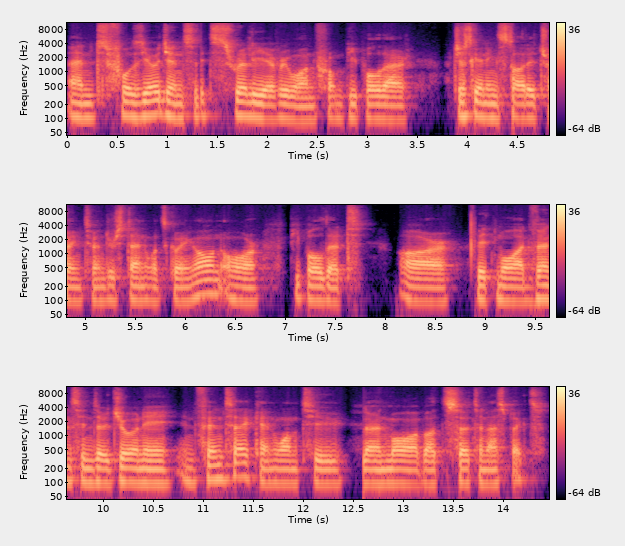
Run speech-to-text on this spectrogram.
and for the audience, it's really everyone from people that are just getting started trying to understand what's going on or people that are a bit more advanced in their journey in fintech and want to learn more about certain aspects.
